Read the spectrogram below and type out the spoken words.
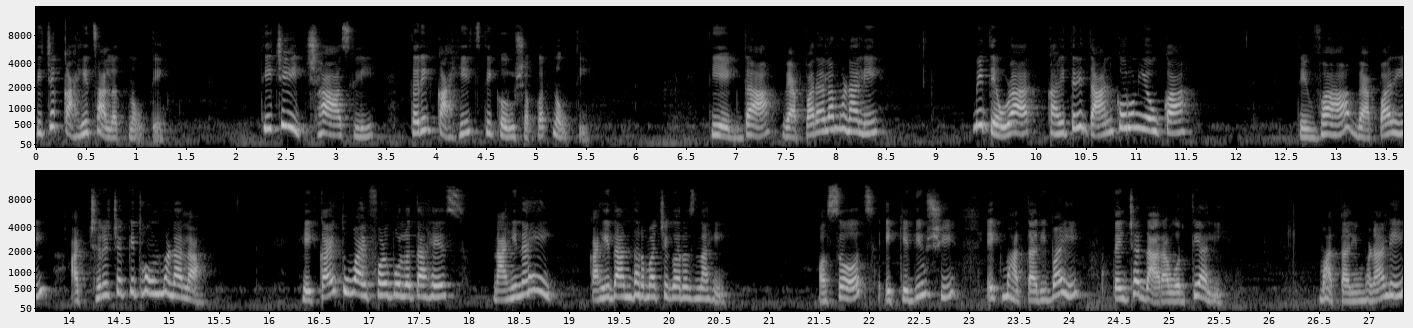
तिचे काही चालत नव्हते. तिची इच्छा असली तरी काहीच ती करू शकत नव्हती. ती एकदा व्यापाऱ्याला म्हणाली मी देवळात काहीतरी दान करून येऊ का? तेव्हा व्यापारी आश्चर्यचकित होऊन म्हणाला हे काय तू वायफळ बोलत आहेस? नाही नाही काही दानधर्माची गरज नाही. असंच एके दिवशी एक म्हातारी बाई त्यांच्या दारावरती आली. म्हातारी म्हणाली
